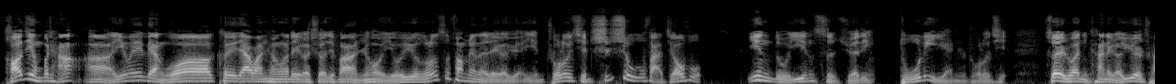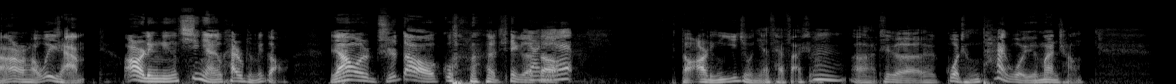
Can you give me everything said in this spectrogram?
好景不长啊，因为两国科学家完成了这个设计方案之后，由于俄罗斯方面的这个原因，着陆器迟迟无法交付，印度因此决定。独立研制着陆器，所以说你看这个月船二号为啥二零零七年就开始准备搞，然后直到过了这个到到二零一九年才发射，嗯啊，这个过程太过于漫长，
